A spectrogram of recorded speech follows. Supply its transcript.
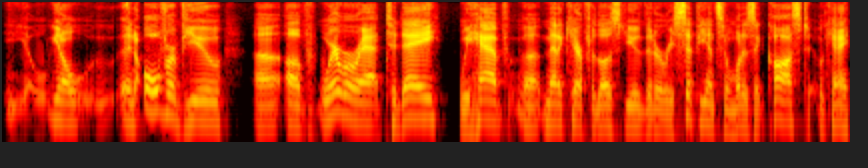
you know, an overview uh, of where we're at today. We have uh, Medicare for those of you that are recipients and what does it cost, okay?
